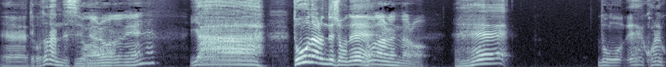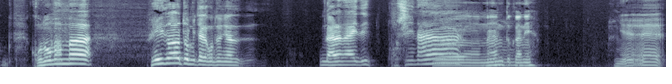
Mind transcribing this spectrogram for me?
えー、ってことなんですよ。なるほどねいやー、どうなるんでしょうね。どうなるんだろえー、どう、えー、これ、このまんま、フェードアウトみたいなことにはならないでほしいうな。うんなんとかね。ねえ。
